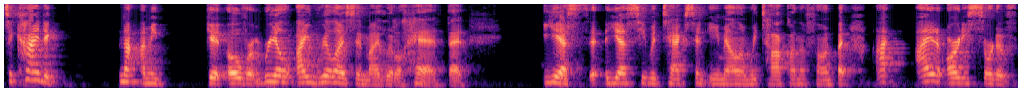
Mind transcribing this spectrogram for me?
to kind of not, I mean, get over real. I realized in my little head that yes, yes, he would text and email and we talk on the phone, but I, I had already sort of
